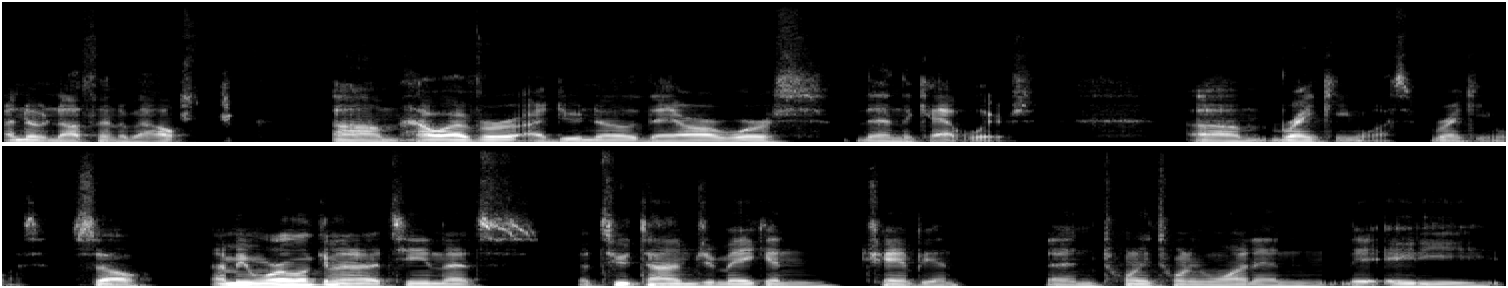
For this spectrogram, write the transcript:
I know nothing about. Um, however, I do know they are worse than the Cavaliers, um, ranking wise, ranking wise. So, I mean, we're looking at a team that's a two time Jamaican champion in 2021 and the 80,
